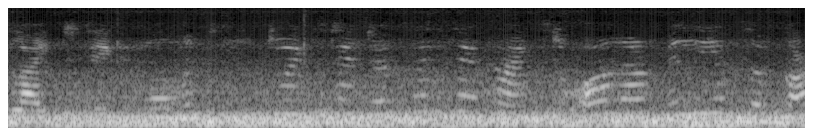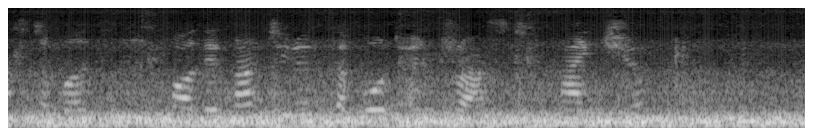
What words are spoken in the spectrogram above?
would like to take a moment to extend a sincere thanks to all our millions of customers for their continued support and trust. Thank you.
